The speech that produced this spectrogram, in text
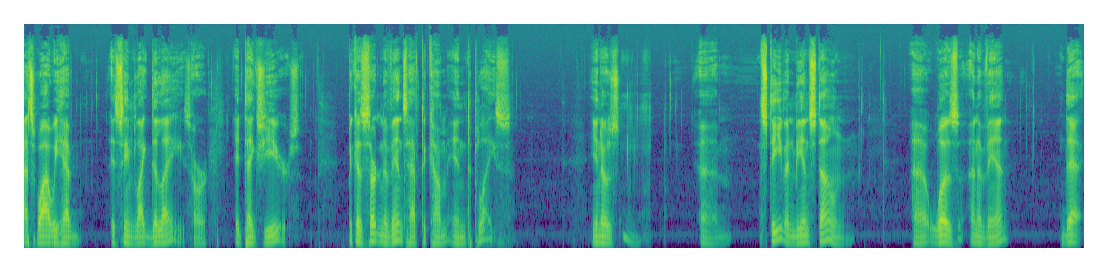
That's why we have it seems like delays or it takes years because certain events have to come into place. You know, um, Stephen being stoned uh, was an event that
